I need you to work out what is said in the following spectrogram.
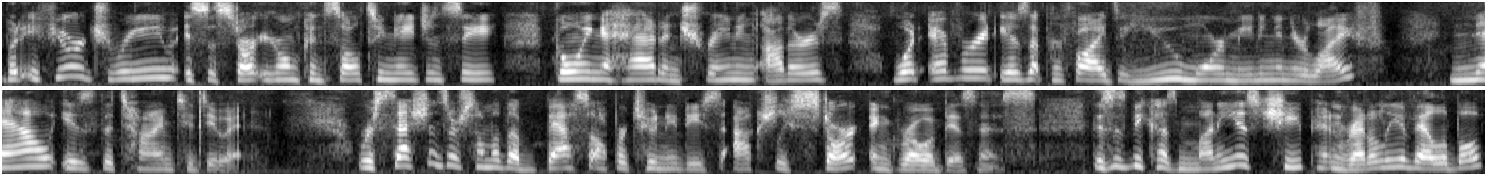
But if your dream is to start your own consulting agency, going ahead and training others, whatever it is that provides you more meaning in your life, now is the time to do it. Recessions are some of the best opportunities to actually start and grow a business. This is because money is cheap and readily available.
